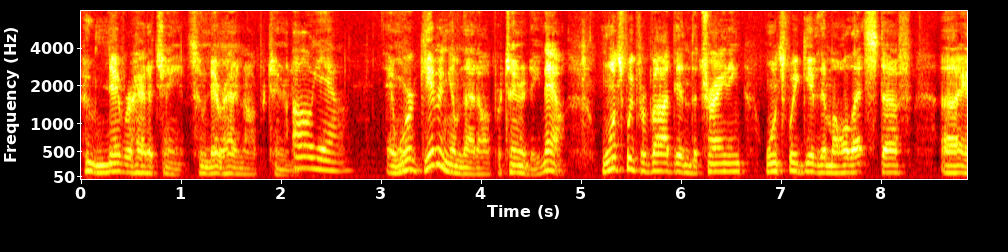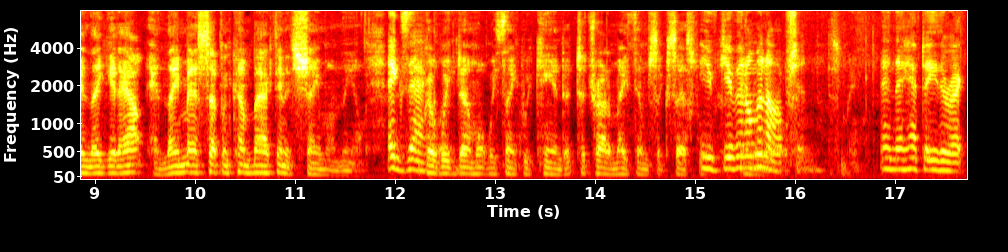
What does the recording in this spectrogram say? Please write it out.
who never had a chance, who never had an opportunity. Oh yeah. And we're giving them that opportunity. Now, once we provide them the training, once we give them all that stuff, uh, and they get out and they mess up and come back, then it's shame on them. Exactly. Because we've done what we think we can to, to try to make them successful. You've given them the an world. option. And they have to either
